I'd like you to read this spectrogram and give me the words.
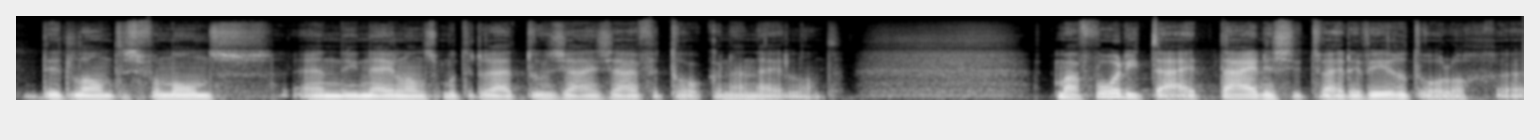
dit land is van ons en die Nederlanders moeten eruit. Toen zijn zij vertrokken naar Nederland. Maar voor die tijd, tijdens de Tweede Wereldoorlog... eh,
